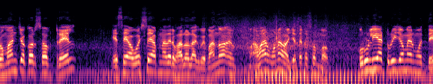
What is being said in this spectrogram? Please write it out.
রোমাঞ্চকর সব ট্রেল এসে অবশ্যই আপনাদের ভালো লাগবে। বান্ধব, আমার মনে হয় যতটা সম্ভব, পুরুলিয়া ট্যুরিজমের মধ্যে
